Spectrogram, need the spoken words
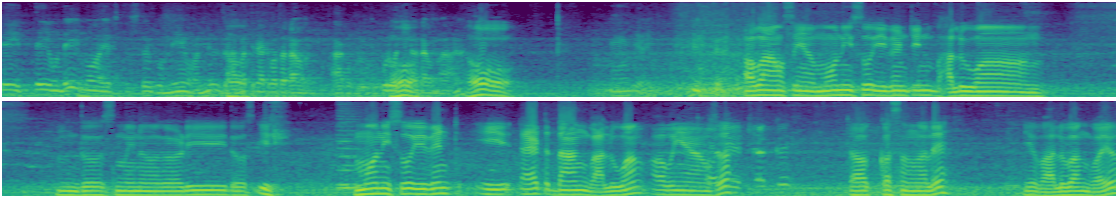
त्यही त्यही हुँदै म यस्तो यस्तो भन्ने आएको हो। है अब आउँछ यहाँ मनिसो इभेन्ट इन भालुवाङ। दस महिना अगाडि दस इ मनिसो इभेन्ट एट दाङ भालुवाङ। अब यहाँ आउँछ। टक्कसँगले यो भालुवाङ भयो।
